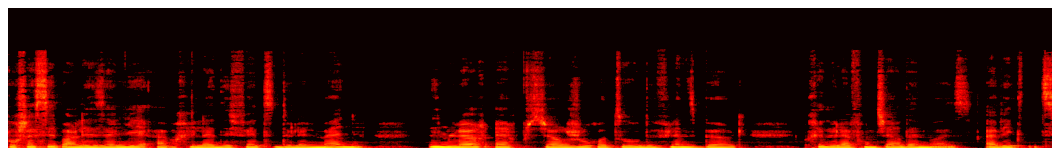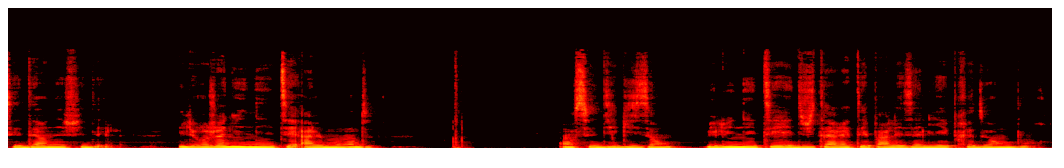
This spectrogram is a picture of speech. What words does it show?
Pourchassé par les Alliés après la défaite de l'Allemagne, Himmler erre plusieurs jours autour de Flensburg, près de la frontière danoise, avec ses derniers fidèles. Il rejoint une unité allemande en se déguisant, mais l'unité est vite arrêtée par les Alliés près de Hambourg.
